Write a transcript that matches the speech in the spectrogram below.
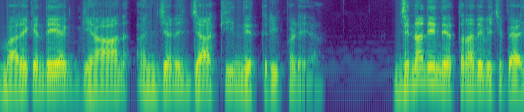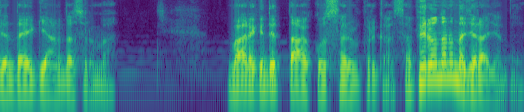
ਮਾਰੇ ਕਹਿੰਦੇ ਆ, ਗਿਆਨ ਅੰਜਨ ਜਾਕੀ ਨੇਤਰੀ ਪੜਿਆ? ਜਿਨ੍ਹਾਂ ਦੇ ਨੇਤਰਾਂ ਦੇ ਵਿੱਚ ਪੈ ਜਾਂਦਾ ਹੈ ਗਿਆਨ ਦਾ ਸੁਰਮਾ। ਮਾਰੇ ਕਹਿੰਦੇ, ਤਾ ਕੋ ਸਰਵ ਪ੍ਰਕਾਸ਼ਾ। ਫਿਰ ਉਹਨਾਂ ਨੂੰ ਨਜ਼ਰ ਆ ਜਾਂਦਾ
